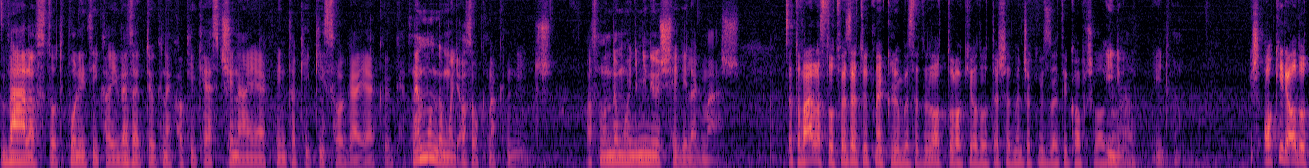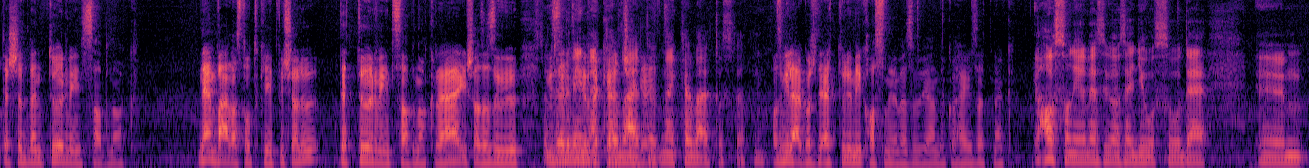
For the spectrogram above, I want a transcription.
választott politikai vezetőknek, akik ezt csinálják, mint akik kiszolgálják őket. Nem mondom, hogy azoknak nincs. Azt mondom, hogy minőségileg más. Tehát a választott vezetőt megkülönbözteted attól, aki adott esetben csak üzleti kapcsolatban Így van, így van. És akire adott esetben törvényt szabnak, nem választott képviselő, de törvényt szabnak rá, és az az ő a törvényt meg kell, vált, meg kell változtatni. Az világos, de ettől még haszonélvezője ennek a helyzetnek. Haszonélvező az egy jó szó, de öm,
